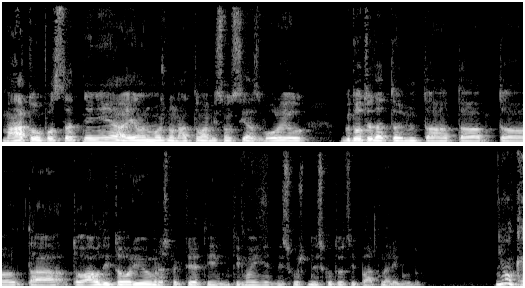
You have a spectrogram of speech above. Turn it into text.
má to opodstatnenie a je len možno na tom, aby som si ja zvolil, kto teda to, tá, tá, tá, tá, to auditorium, respektíve tí, tí moji diskus, diskutujúci partnery budú. No OK.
